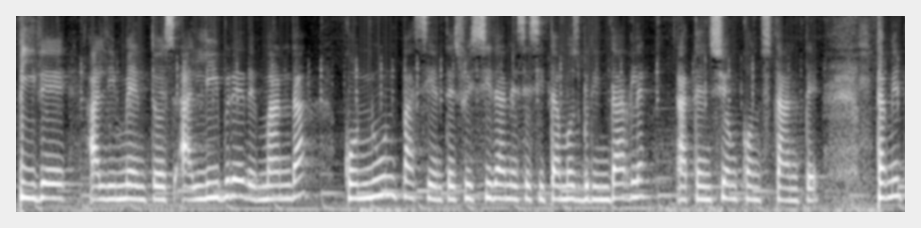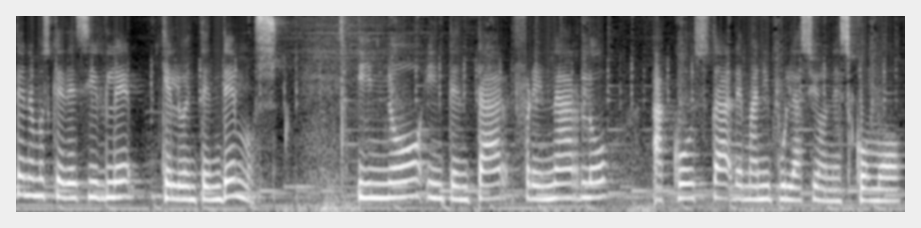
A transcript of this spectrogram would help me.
pide alimento, es a libre demanda. Con un paciente suicida necesitamos brindarle atención constante. También tenemos que decirle que lo entendemos y no intentar frenarlo a costa de manipulaciones como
